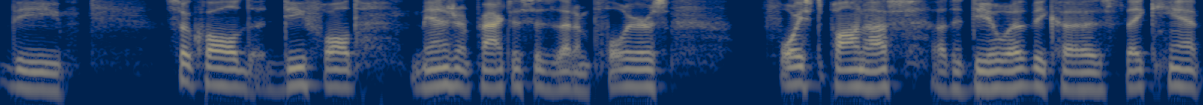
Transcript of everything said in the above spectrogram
the so-called default management practices that employers foist upon us uh, to deal with because they can't,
